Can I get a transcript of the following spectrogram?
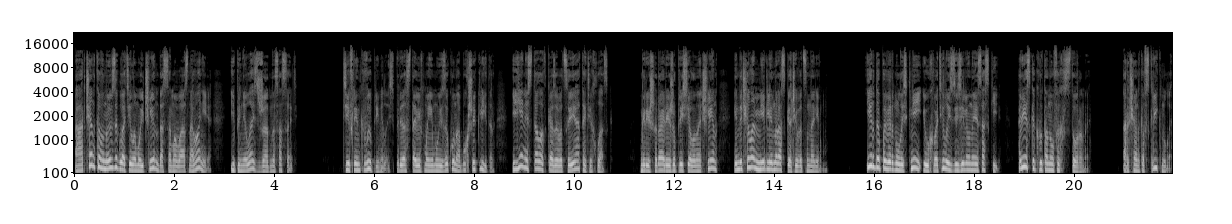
а Арчанка вновь заглотила мой член до самого основания и принялась жадно сосать. Тифлинг выпрямилась, предоставив моему языку набухший клитор, и я не стал отказываться и от этих ласк. Гришрари же присела на член и начала медленно раскачиваться на нем. Ирда повернулась к ней и ухватилась за зеленые соски, резко крутанув их в стороны. Арчанка вскрикнула,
